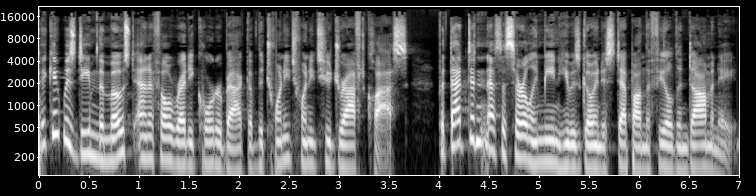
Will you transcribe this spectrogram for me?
Pickett was deemed the most NFL ready quarterback of the 2022 draft class, but that didn't necessarily mean he was going to step on the field and dominate.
